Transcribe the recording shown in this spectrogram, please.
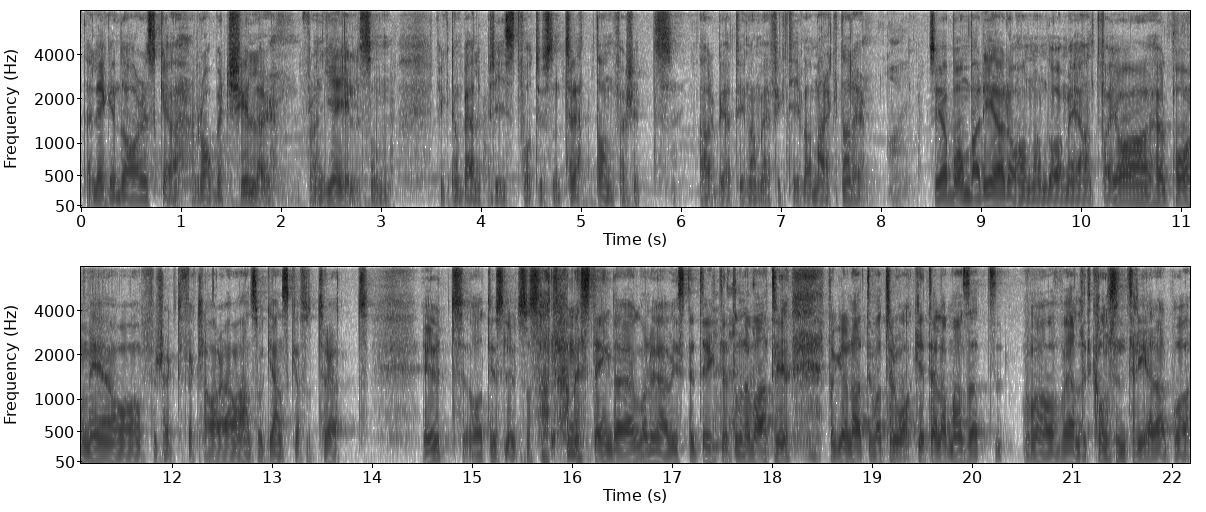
den legendariska Robert Schiller från Yale som fick Nobelpris 2013 för sitt arbete inom effektiva marknader. Så jag bombarderade honom då med allt vad jag höll på med och försökte förklara och han såg ganska så trött ut och till slut så satt han med stängda ögon och jag visste inte riktigt om det var på grund av att det var tråkigt eller om han satt och var väldigt koncentrerad på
